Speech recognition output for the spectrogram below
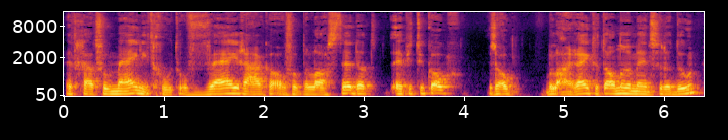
het gaat voor mij niet goed of wij raken overbelast. Hè. Dat heb je natuurlijk ook. is ook belangrijk dat andere mensen dat doen.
